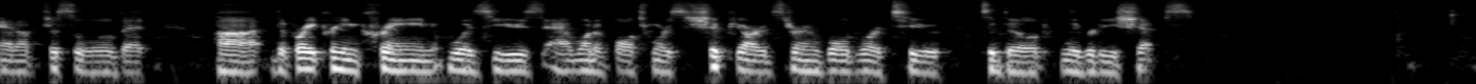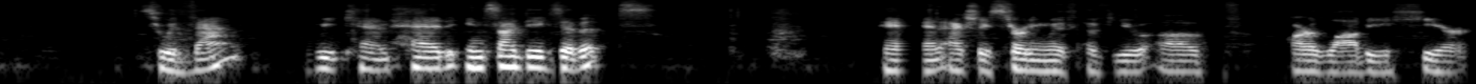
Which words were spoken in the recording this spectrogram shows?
pan up just a little bit, uh, the bright green crane was used at one of Baltimore's shipyards during World War II to build Liberty ships. So with that, we can head inside the exhibits and, actually starting with a view of our lobby here.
